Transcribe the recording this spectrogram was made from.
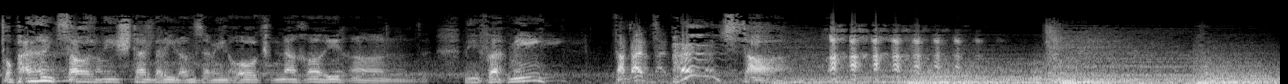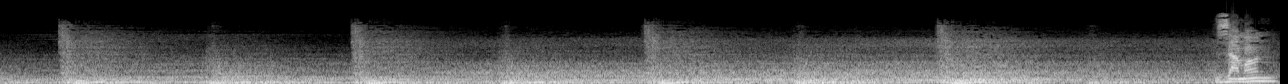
تو پنج سال بیشتر بر ایران زمین حکم نخواهی خواند. می‌فهمی؟ فقط پنج سال زمان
